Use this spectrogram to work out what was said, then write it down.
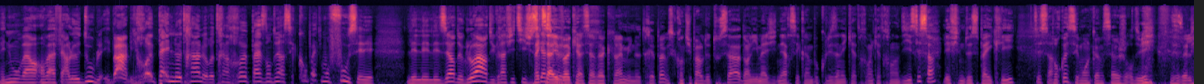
Mais nous, on va, on va faire le double. Et bam, ils repeignent le train. Le train repasse dans deux heures. C'est complètement fou. C'est les, les, les- heures de gloire du graffiti. C'est que ça que- évoque, ça évoque quand même une autre époque, parce que quand tu parles de tout ça, dans l'imaginaire, c'est quand même beaucoup les années 80, 90, C'est ça. les films de Spike Lee. C'est ça. Pourquoi c'est moins comme ça aujourd'hui Désolé.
